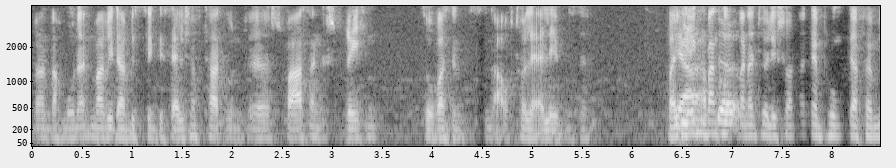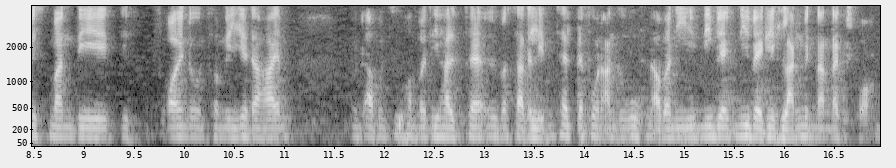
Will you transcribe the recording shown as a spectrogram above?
dann nach Monaten mal wieder ein bisschen Gesellschaft hat und äh, Spaß an Gesprächen. Sowas sind, sind auch tolle Erlebnisse. Weil ja, irgendwann kommt man natürlich schon an den Punkt, da vermisst man die, die Freunde und Familie daheim. Und ab und zu haben wir die halt per, über Satellitentelefon angerufen, aber nie, nie, nie wirklich lang miteinander gesprochen.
